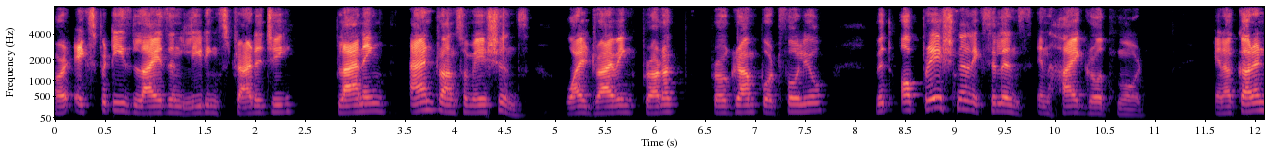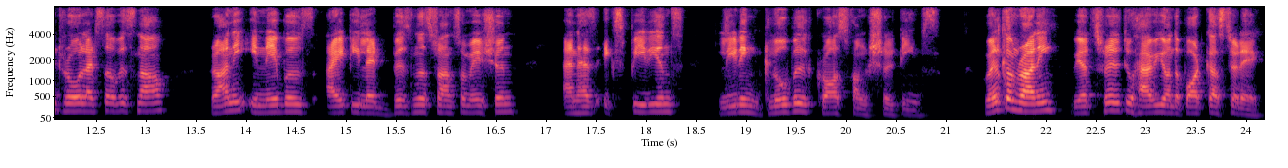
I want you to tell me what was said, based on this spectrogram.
Her expertise lies in leading strategy, planning, and transformations while driving product program portfolio with operational excellence in high growth mode. In her current role at ServiceNow, Rani enables IT led business transformation and has experience leading global cross functional teams. Welcome, Rani. We are thrilled to have you on the podcast today.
